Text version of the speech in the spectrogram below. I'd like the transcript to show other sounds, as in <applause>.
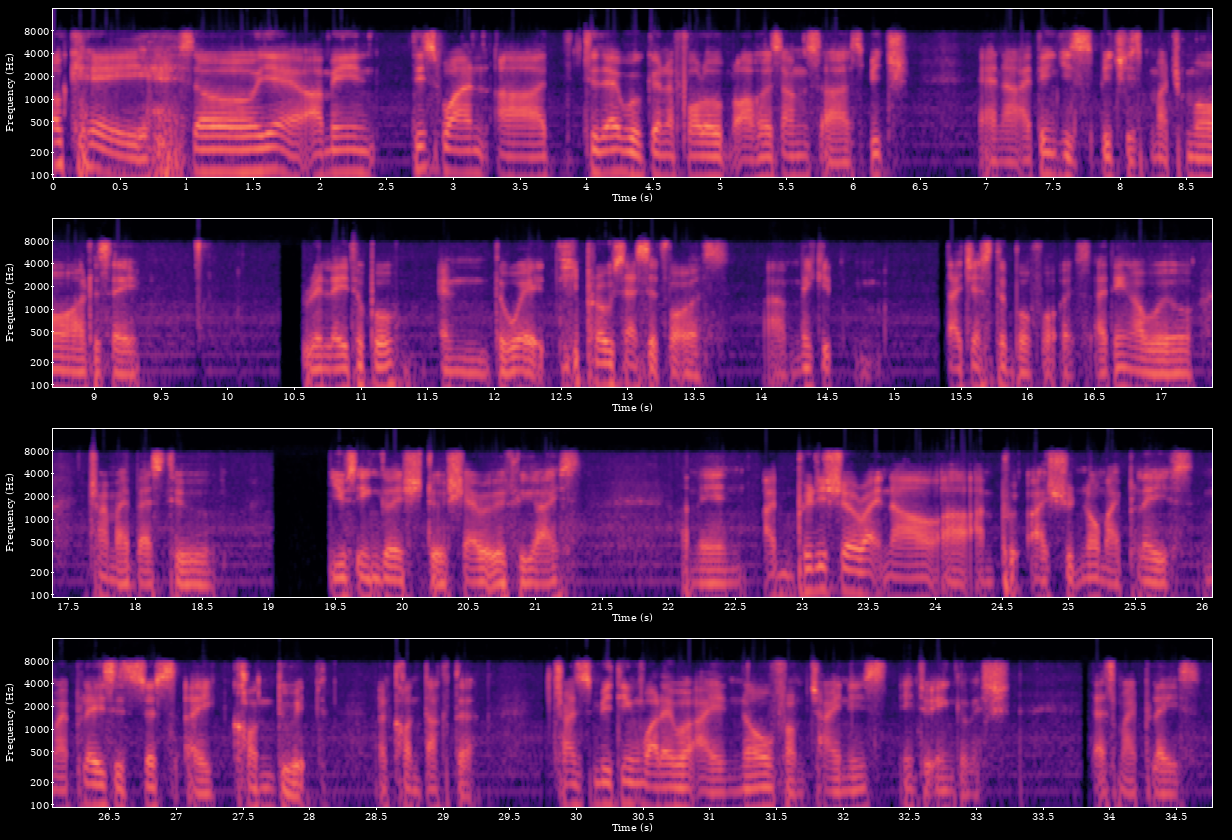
Okay, so yeah, I mean this one. Uh, today we're gonna follow Lao Heshang's uh, speech, and uh, I think his speech is much more how to say relatable and the way he processed it for us, uh, make it digestible for us. I think I will try my best to use English to share it with you guys. I mean, I'm pretty sure right now uh, I'm I should know my place. My place is just a conduit, a conductor, transmitting whatever I know from Chinese into English. That's my place.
